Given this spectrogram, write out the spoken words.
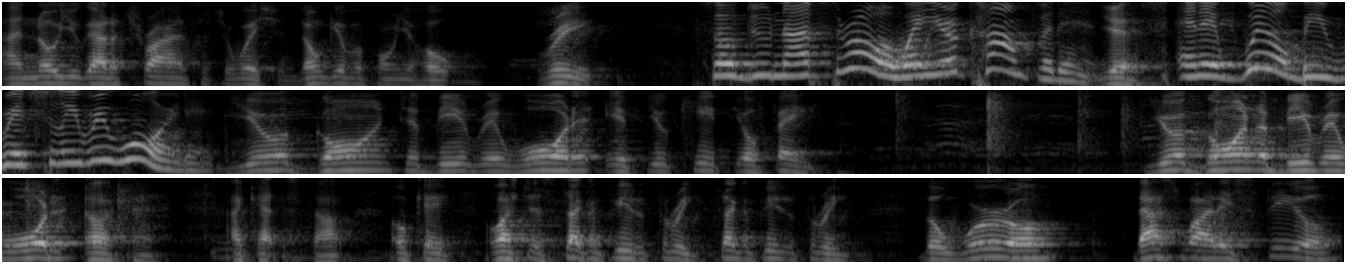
I know you got a trying situation. Don't give up on your hope. Read. So do not throw away your confidence. Yes. And it will be richly rewarded. You're going to be rewarded if you keep your faith. You're going to be rewarded. Okay, I got to stop. Okay, watch this. Second Peter 3. Second Peter 3. The world, that's why they steal,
